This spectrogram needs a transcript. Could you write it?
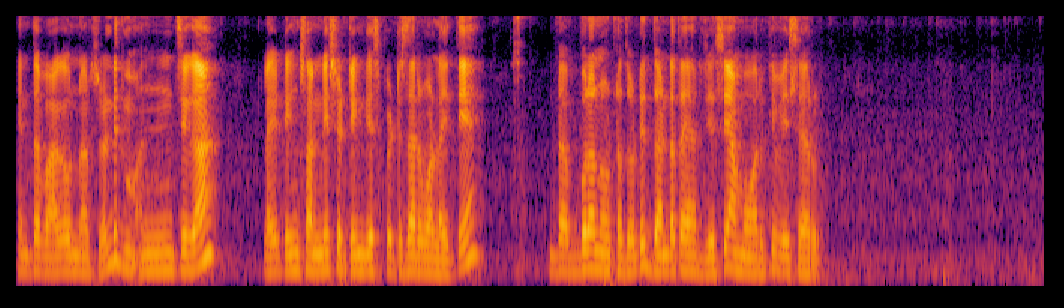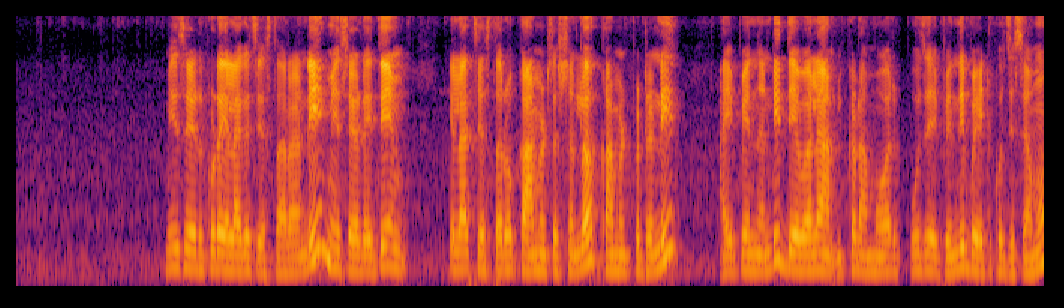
ఎంత బాగా ఉన్నారు చూడండి. ఇది మంచిగా లైటింగ్స్ అన్నీ సెట్టింగ్ చేసి పెట్టేశారు వాళ్ళైతే. డబ్బుల నోట్లతోటి దండ తయారు చేసి అమ్మవారికి వేశారు. మీ సైడ్ కూడా ఇలాగే చేస్తారా అండి? మీ సైడ్ అయితే ఎలా చేస్తారో కామెంట్ సెక్షన్లో కామెంట్ పెట్టండి. అయిపోయిందండి. దేవాలయం ఇక్కడ అమ్మవారి పూజ అయిపోయింది. బయటకు వచ్చేసాము.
